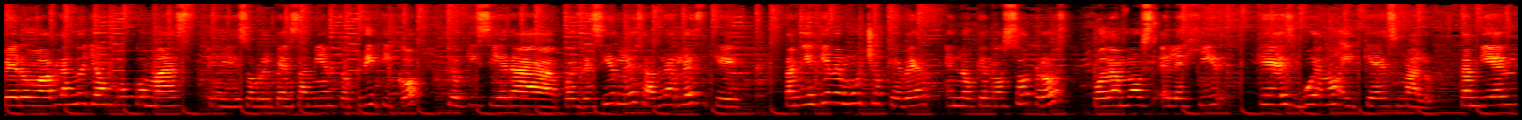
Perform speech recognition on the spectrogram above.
Pero hablando ya un poco más eh, sobre el pensamiento crítico, yo quisiera pues decirles, hablarles que también tiene mucho que ver en lo que nosotros podamos elegir qué es bueno y qué es malo. También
